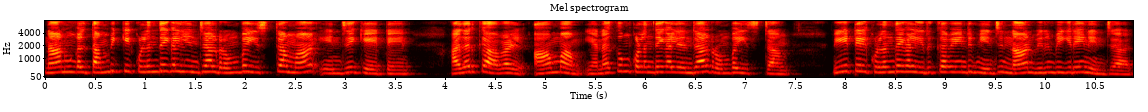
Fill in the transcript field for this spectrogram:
நான் உங்கள் தம்பிக்கு குழந்தைகள் என்றால் ரொம்ப இஷ்டமா? என்றே கேட்டேன். அதற்கு அவள் ஆமாம் எனக்கும் குழந்தைகள் என்றால் ரொம்ப இஷ்டம். வீட்டில் குழந்தைகள் இருக்க வேண்டும் என்று நான் விரும்புகிறேன் என்றாள்.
